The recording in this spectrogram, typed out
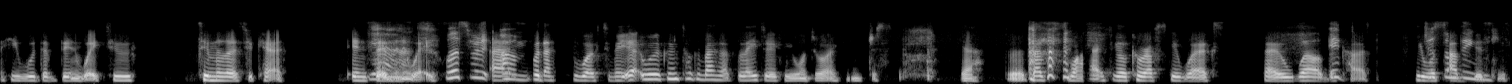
he would have been way too similar to Kurt in so many ways. well that's what it, Uh, um for that to work to me. Yeah, we can talk about that later if you want to. I can just yeah. That's why I feel Karofsky works so well because he was something- obviously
